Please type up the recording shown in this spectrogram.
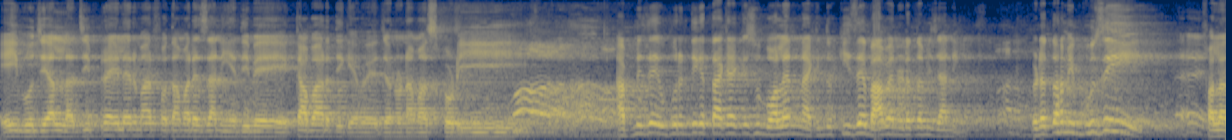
এই বুঝি আল্লাহ জিব্রাইলের মারফত আমারে জানিয়ে দিবে, কাবার দিকে হয়ে যেন নামাজ পড়ি। আপনি যে উপরের দিকে তাকায় কিছু বলেন না, কিন্তু কি যে ভাবেন, ওটা তো আমি জানি। ওটা তো আমি বুঝি। ফালা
